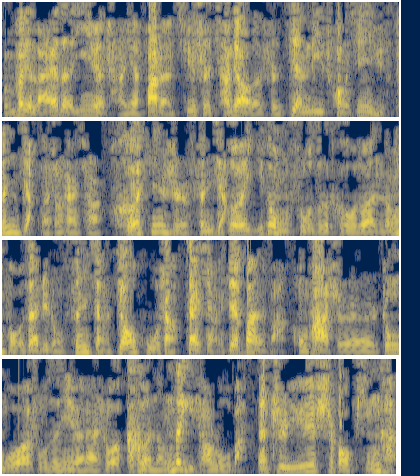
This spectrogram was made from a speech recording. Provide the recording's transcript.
未来的音乐产业发展趋势强调的是建立创新与分享的生态圈，核心是分享。作为移动数字客户端，能否在这种分享交互上再想一些办法，恐怕是中国数字音乐来说可能的一条路吧。但至于是否平坦，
